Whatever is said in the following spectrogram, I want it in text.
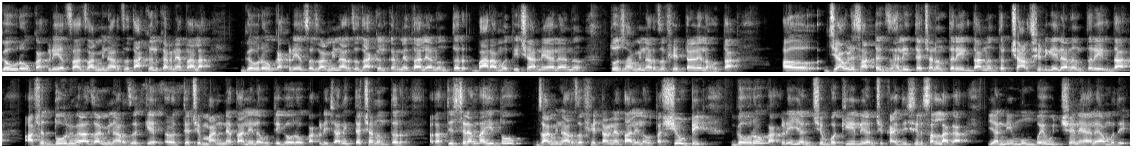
गौरव काकडे याचा जामीन अर्ज दाखल करण्यात आला. गौरव काकडे याचा जामीन अर्ज दाखल करण्यात आल्यानंतर बारामतीच्या न्यायालयानं तो जामीन अर्ज फेटाळलेला होता. ज्यावेळेस अटक झाली त्याच्यानंतर एकदा नंतर चार्जशीट गेल्यानंतर एकदा असे दोन वेळा जामीन अर्ज के त्याचे मांडण्यात आलेले होते गौरव काकडेचे आणि त्याच्यानंतर आता तिसऱ्यांदाही तो जामीन अर्ज फेटाळण्यात आलेला होता. शेवटी गौरव काकडे यांचे वकील यांचे कायदेशीर सल्लागार यांनी मुंबई उच्च न्यायालयामध्ये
